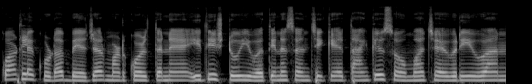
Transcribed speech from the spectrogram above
ಕ್ವಾಟ್ಲೆ ಕೂಡ ಬೇಜಾರು ಮಾಡ್ಕೊಳ್ತಾನೆ. ಇದಿಷ್ಟು ಇವತ್ತಿನ ಸಂಚಿಕೆ. Thank you so much everyone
